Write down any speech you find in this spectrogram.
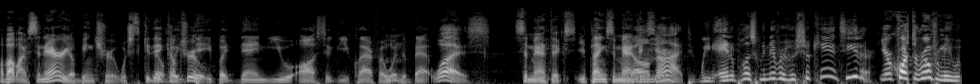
about my scenario being true, which did no, come but, true. But then you also you clarify what the bet was. semantics. You're playing No, semantics. I'm here. not. We and plus we never shook hands either. You're across the room from me,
